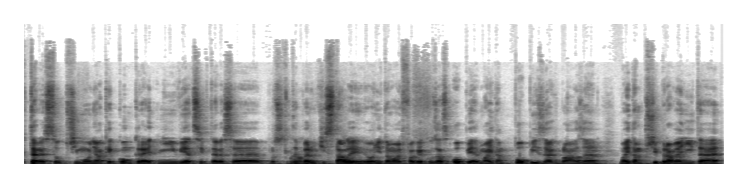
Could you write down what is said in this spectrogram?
které jsou přímo nějaké konkrétní věci, které se prostě No. teprve ti staly. Jo? Oni tam mají fakt jako zas opět, mají tam popis jak blázen, mají tam připravení té,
